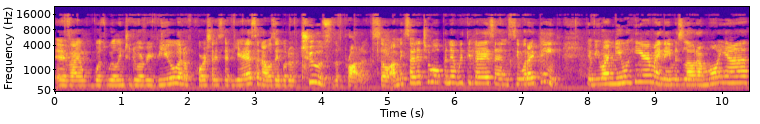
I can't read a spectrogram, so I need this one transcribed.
if I was willing to do a review. And of course I said yes, and I was able to choose the product. So I'm excited to open it with you guys and see what I think. If you are new here, my name is Laura Moya.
